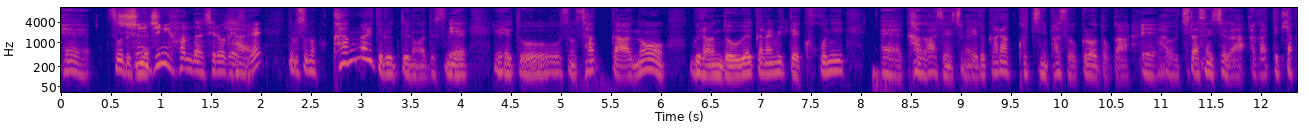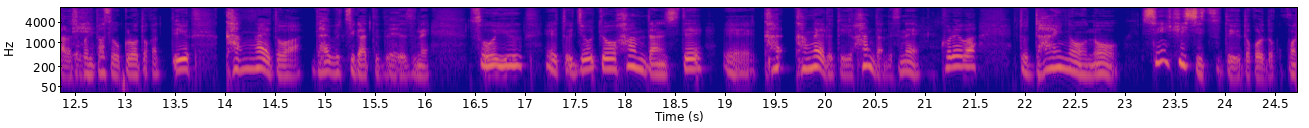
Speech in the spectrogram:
えーそうですね、瞬時に判断してるわけですね。はい、でもその考えてるっていうのがですね、えー、えーとそのサッカーのグラウンドを上から見て、ここに、えー、香川選手がいるからこっちにパスを送ろうとか、えー、内田選手が上がってきたからそこにパスを送ろうとかっていう考えとはだいぶ違っててですね、そういう、えーと、状況を判断して、えー、考えるという判断ですね。これは、えっと、大脳の新皮質というところで行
